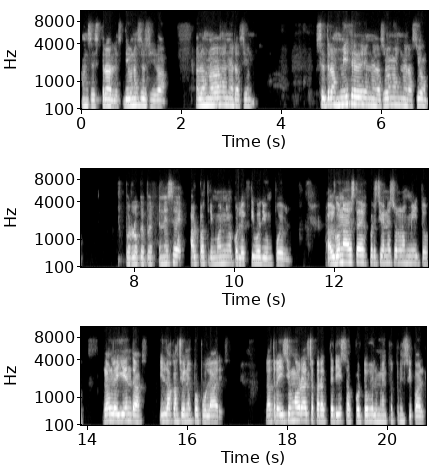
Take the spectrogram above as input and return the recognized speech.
ancestrales de una sociedad a las nuevas generaciones se transmite de generación en generación, por lo que pertenece al patrimonio colectivo de un pueblo. Algunas de estas expresiones son los mitos, las leyendas y las canciones populares. La tradición oral se caracteriza por dos elementos principales.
